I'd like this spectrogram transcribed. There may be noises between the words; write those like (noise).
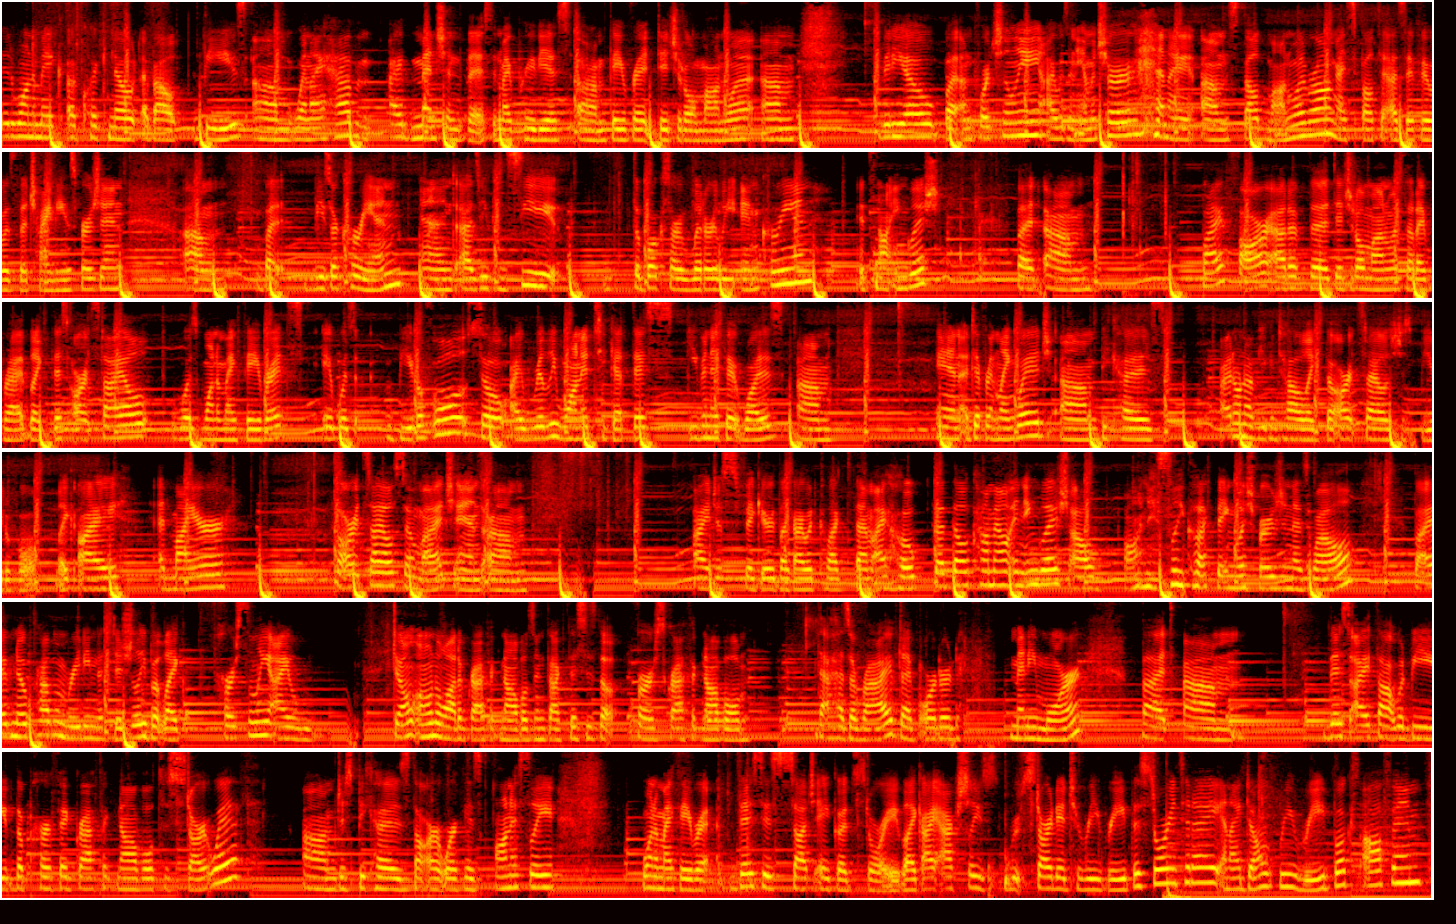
did want to make a quick note about these. Um, when I have, I mentioned this in my previous um, favorite digital manhwa um, video, but unfortunately I was an amateur (laughs) and I um, spelled manhwa wrong. I spelled it as if it was the Chinese version, um, but these are Korean, and as you can see, the books are literally in Korean. It's not English, but um, by far out of the digital manhwas that I've read, like this art style was one of my favorites. It was beautiful, so I really wanted to get this, even if it was um, in a different language, um, because I don't know if you can tell, like the art style is just beautiful. Like I admire the art style so much, and um, I just figured like I would collect them. I hope that they'll come out in English. I'll honestly (laughs) collect the English version as well. But I have no problem reading this digitally, but like personally, I don't own a lot of graphic novels. In fact, this is the first graphic novel that has arrived. I've ordered many more, but um, this I thought would be the perfect graphic novel to start with, um, just because the artwork is honestly one of my favorite. This is such a good story. Like I actually started to reread this story today and I don't reread books often.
